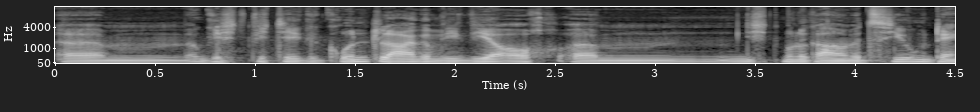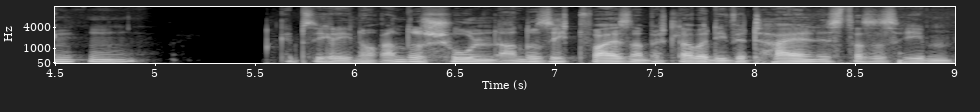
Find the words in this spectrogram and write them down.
ähm, wichtige Grundlage, wie wir auch ähm, nicht monogame Beziehungen denken. Gibt sicherlich noch andere Schulen und andere Sichtweisen, aber ich glaube, die wir teilen, ist, dass es eben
